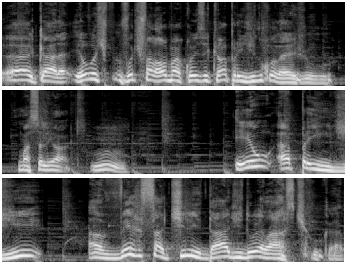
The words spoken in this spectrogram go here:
Ah, cara, eu vou te, vou te falar uma coisa que eu aprendi no colégio, Marcelinhoque. Hum. Eu aprendi a versatilidade do elástico, cara.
